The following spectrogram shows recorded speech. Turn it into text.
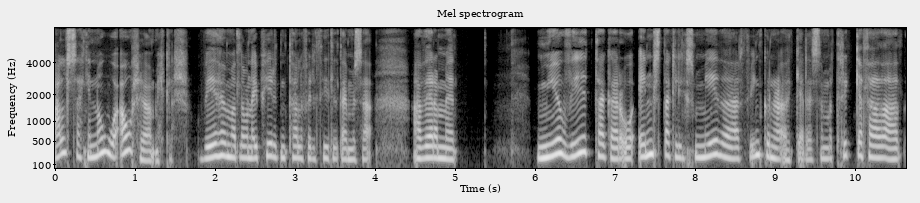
alls ekki nógu áhrifamiklar. Við höfum allavega í pyrirtum tala fyrir því til dæmis að, að vera með mjög viðtakar og einstaklingsmiðar þvingunaraðgerði sem að tryggja það að,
